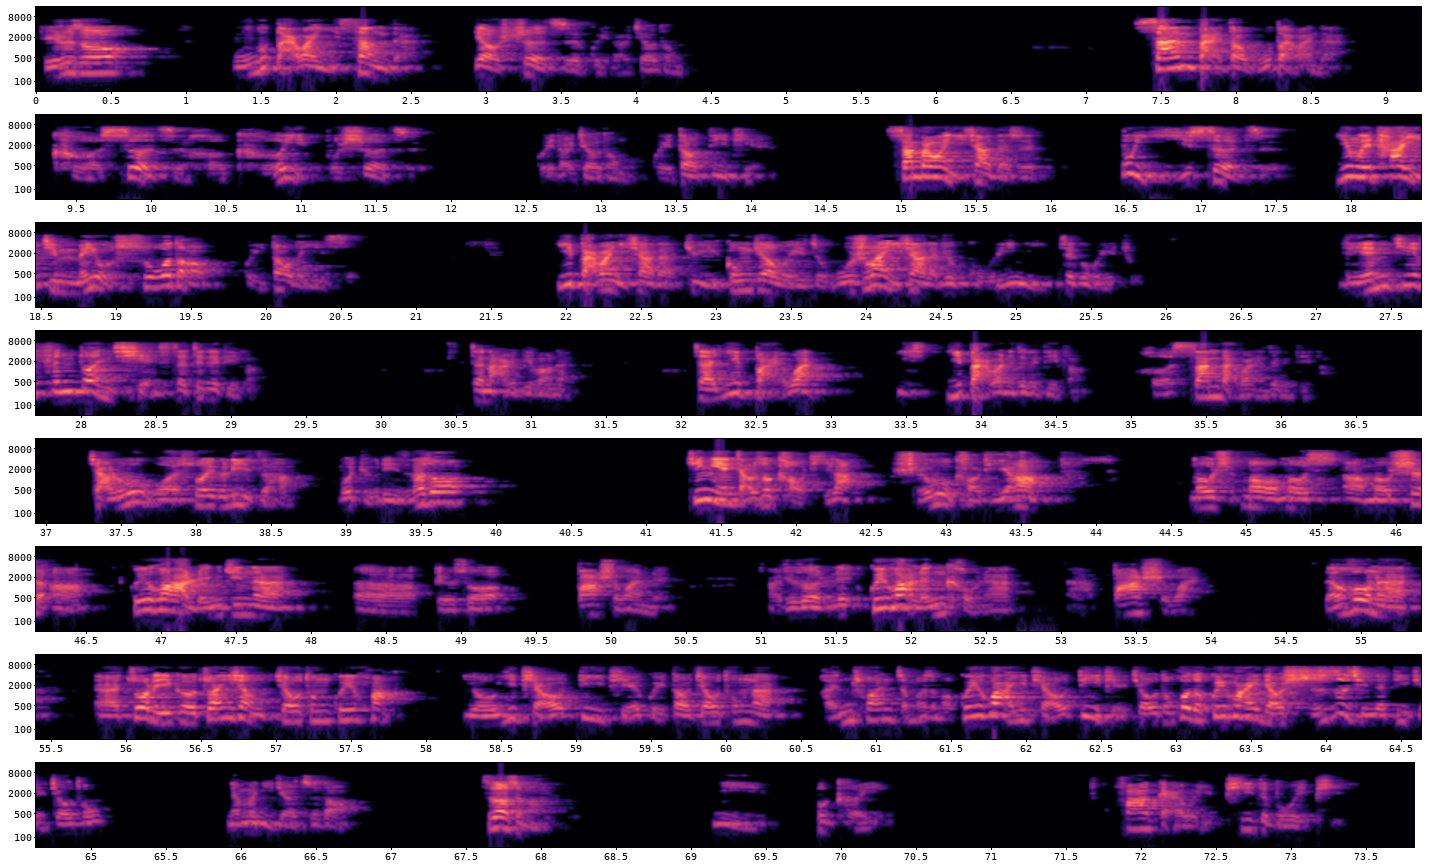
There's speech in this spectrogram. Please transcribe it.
比如说五百万以上的要设置轨道交通，三百到五百万的可设置和可以不设置轨道交通、轨道地铁，三百万以下的是。不宜设置，因为它已经没有说到轨道的意思。一百万以下的就以公交为主，五十万以下的就鼓励你这个为主。连接分段浅是在这个地方，在哪个地方呢？在一百万以一百万的这个地方和三百万的这个地方。假如我说一个例子哈，我举个例子，他说今年假如说考题了，实物考题哈。某市某某市啊某市啊规划人均呢呃比如说八十万人啊就说人规划人口呢啊八十万，然后呢呃做了一个专项交通规划，有一条地铁轨道交通呢横穿怎么怎么规划一条地铁交通或者规划一条十字形的地铁交通，那么你就要知道知道什么？你不可以发改委批都不会批。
